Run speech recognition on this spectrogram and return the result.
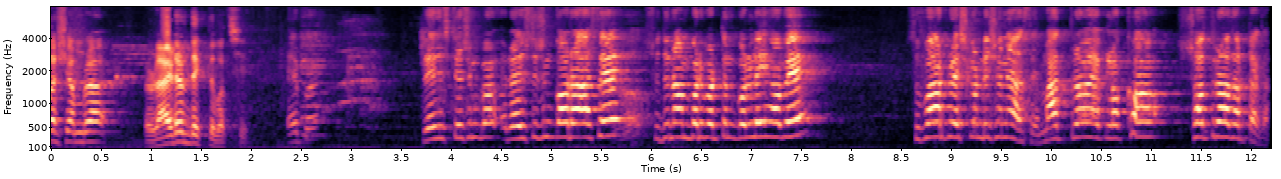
পাশে আমরা রাইডার দেখতে পাচ্ছি। এরপর রেজিস্ট্রেশন রেজিস্ট্রেশন করা আছে। শুধু নাম পরিবর্তন করলেই হবে। সুপার ফ্রেশ কন্ডিশনে আছে। মাত্র এক লক্ষ সতেরো হাজার টাকা।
